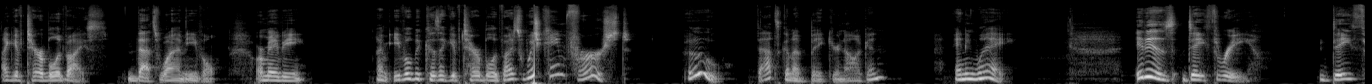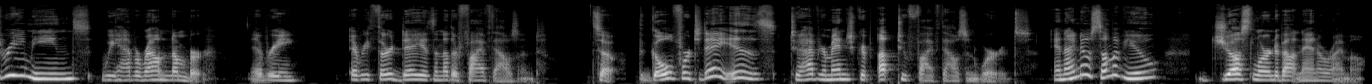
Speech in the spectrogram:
I give terrible advice. That's why I'm evil. Or maybe I'm evil because I give terrible advice. Which came first? Ooh, that's gonna bake your noggin. Anyway, it is day three. Day three means we have a round number. Every every third day is another five thousand. So the goal for today is to have your manuscript up to five thousand words. And I know some of you just learned about NaNoWriMo,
